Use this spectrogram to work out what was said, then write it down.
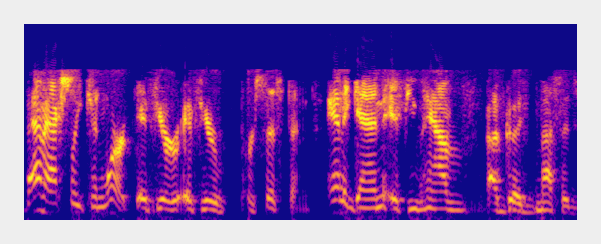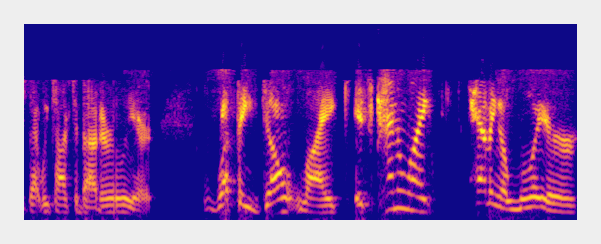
That actually can work if you're if you're persistent. And again, if you have a good message that we talked about earlier. What they don't like, it's kind of like having a lawyer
